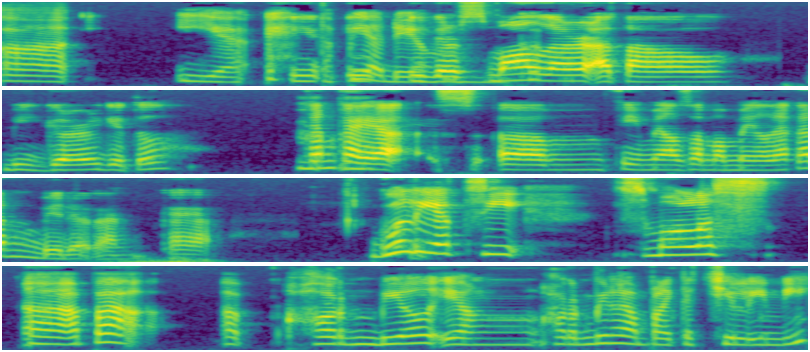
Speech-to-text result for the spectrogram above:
eh iya eh I- tapi i- ada yang either smaller atau bigger gitu. Kan Mm-mm. kayak s- em, female sama male-nya kan beda kan? Kayak gue lihat si smallest eh, apa eh, hornbill yang hornbill yang paling kecil ini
